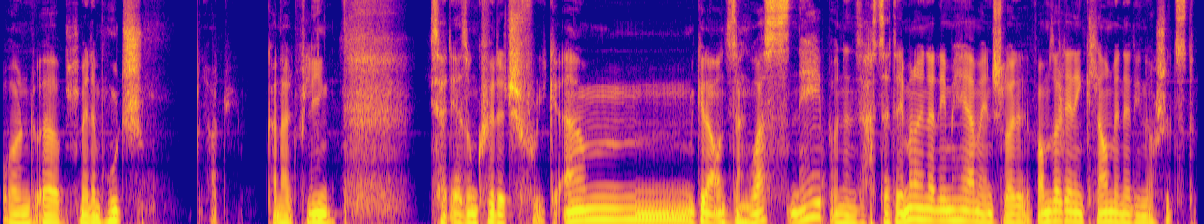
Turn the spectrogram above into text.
Und äh, Madame Hooch, ja, die kann halt fliegen. Die ist halt eher so ein Quidditch-Freak. Ähm, genau, und sie sagen, was, Snape? Und dann sagt er immer noch hinter dem her, Mensch, Leute, warum soll der den klauen, wenn er den noch schützt?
